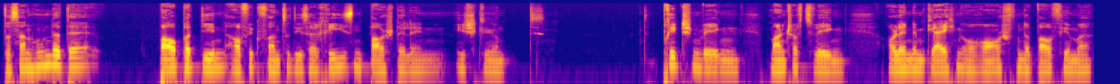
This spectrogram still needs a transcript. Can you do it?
da sind hunderte Baupartien aufgefahren zu dieser riesen Baustelle in Ischgl und Pritschenwegen, Mannschaftswegen, alle in dem gleichen Orange von der Baufirma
